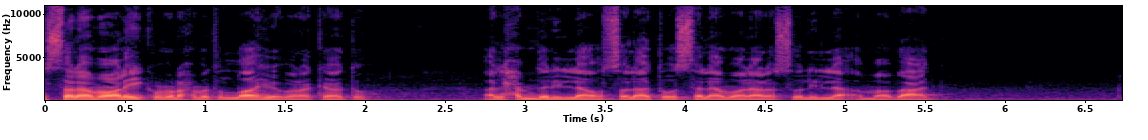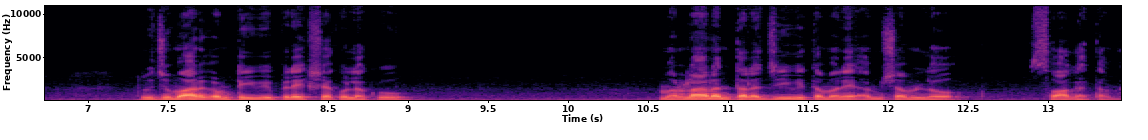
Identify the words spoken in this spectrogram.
అస్సలం అయికం వరహమతుల్లాహి వబర్కాతు అల్హమ్దుల్లా వసలాతు వసలాం అలా రసూలిల్లా అమ్మాబాద్ రుజుమార్గం టీవీ ప్రేక్షకులకు మరణానంతర జీవితం అనే అంశంలో స్వాగతం.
